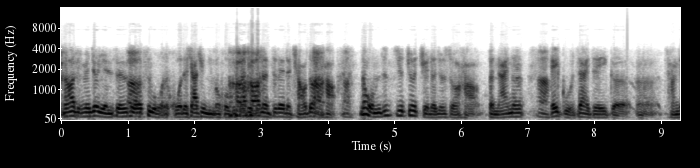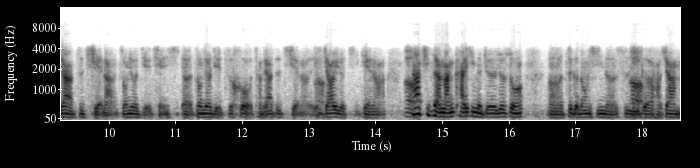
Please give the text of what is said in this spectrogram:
然后里面就衍生说嗯是我活得下去，你们活不下去等等之类的桥段哈。那我们就就就觉得就是说好，本来呢啊 A 股在这一个呃长假之前啊，中秋节前夕呃中秋节之后长假之前啊，有嗯交易了几天啊，嗯他其实还蛮开心的，觉得就是说呃这个东西呢是一个好像。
